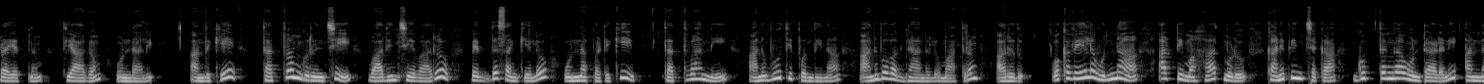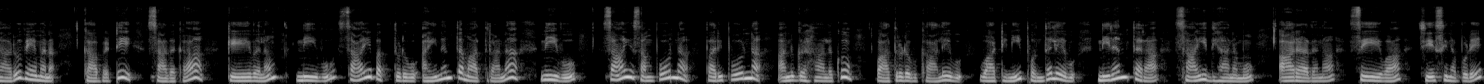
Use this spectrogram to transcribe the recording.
ప్రయత్నం త్యాగం ఉండాలి. అందుకే తత్వం గురించి వాదించేవారు పెద్ద సంఖ్యలో ఉన్నప్పటికీ తత్వాన్ని అనుభూతి పొందిన అనుభవ జ్ఞానులు మాత్రం అరుదు. ఒకవేళ ఉన్నా అట్టి మహాత్ముడు కనిపించక గుప్తంగా ఉంటాడని అన్నారు వేమన. కాబట్టి సాధక కేవలం నీవు సాయి భక్తుడు అయినంత మాత్రాన నీవు సాయి సంపూర్ణ పరిపూర్ణ అనుగ్రహాలకు పాత్రుడవు కాలేవు వాటిని పొందలేవు. నిరంతర సాయి ధ్యానము ఆరాధన సేవ చేసినప్పుడే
